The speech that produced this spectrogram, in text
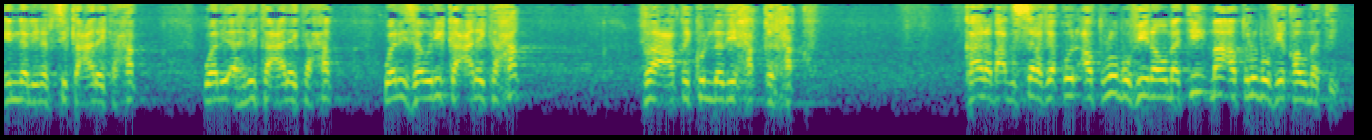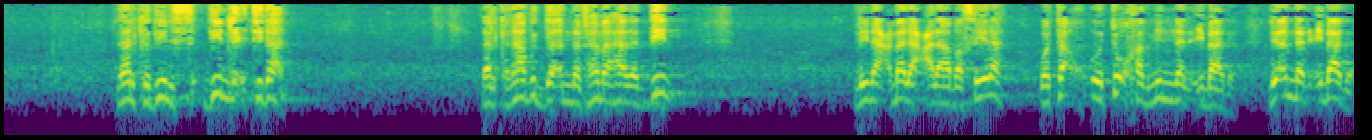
إن لنفسك عليك حق ولأهلك عليك حق ولزورك عليك حق. فأعط كل ذي حق حقه. كان بعض السلف يقول أطلب في نومتي ما أطلب في قومتي. ذلك دين دين الاعتدال. ذلك لا بد أن نفهم هذا الدين لنعمل على بصيرة وتؤخذ منا العبادة. لأن العبادة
